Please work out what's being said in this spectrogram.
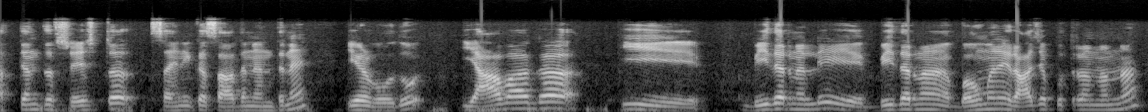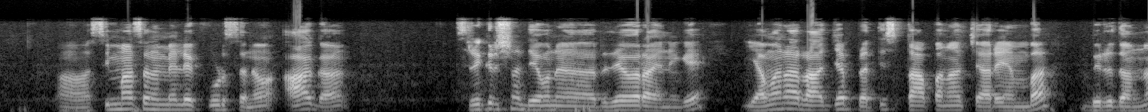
ಅತ್ಯಂತ ಶ್ರೇಷ್ಠ ಸೈನಿಕ ಸಾಧನೆ ಅಂತಾನೆ ಹೇಳ್ಬೋದು. ಯಾವಾಗ ಈ ಬೀದರ್ನಲ್ಲಿ, ಬೀದರ್ನ ಬಹುಮನಿ ರಾಜಪುತ್ರನನ್ನ ಆ, ಸಿಂಹಾಸನದ ಮೇಲೆ ಕೂಡಿಸ್ತಾನೋ ಆಗ ಶ್ರೀಕೃಷ್ಣ ದೇವನ ದೇವರಾಯನಿಗೆ ಯವನ ರಾಜ್ಯ ಪ್ರತಿಷ್ಠಾಪನಾಚಾರ್ಯ ಎಂಬ ಬಿರುದನ್ನ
